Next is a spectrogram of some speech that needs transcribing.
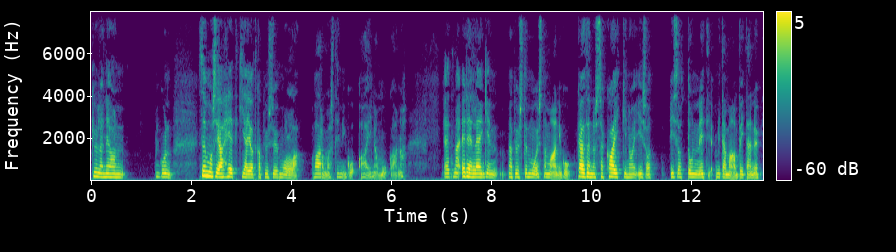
kyllä ne on niin semmoisia hetkiä, jotka pysyy mulla varmasti niin kuin aina mukana. Et mä edelleenkin mä pystyn muistamaan niin kuin käytännössä kaikki nuo isot isot tunnit, mitä mä oon pitänyt,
